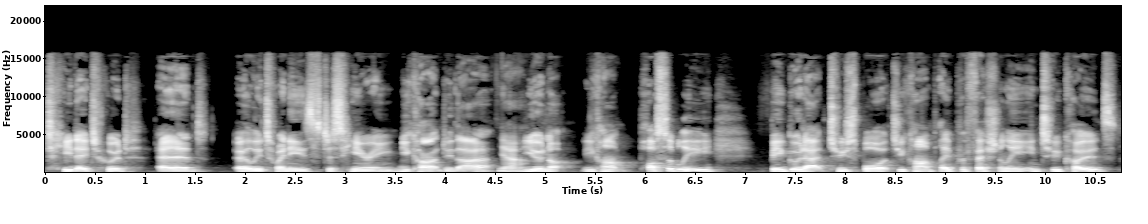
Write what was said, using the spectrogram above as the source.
teenagehood and early 20s just hearing you can't do that. Yeah. You're not you can't possibly be good at two sports. You can't play professionally in two codes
